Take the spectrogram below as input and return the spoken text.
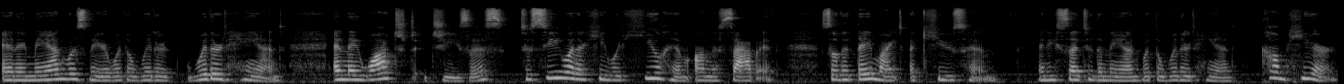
and a man was there with a withered, withered hand. And they watched Jesus to see whether he would heal him on the Sabbath, so that they might accuse him. And he said to the man with the withered hand, Come here.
